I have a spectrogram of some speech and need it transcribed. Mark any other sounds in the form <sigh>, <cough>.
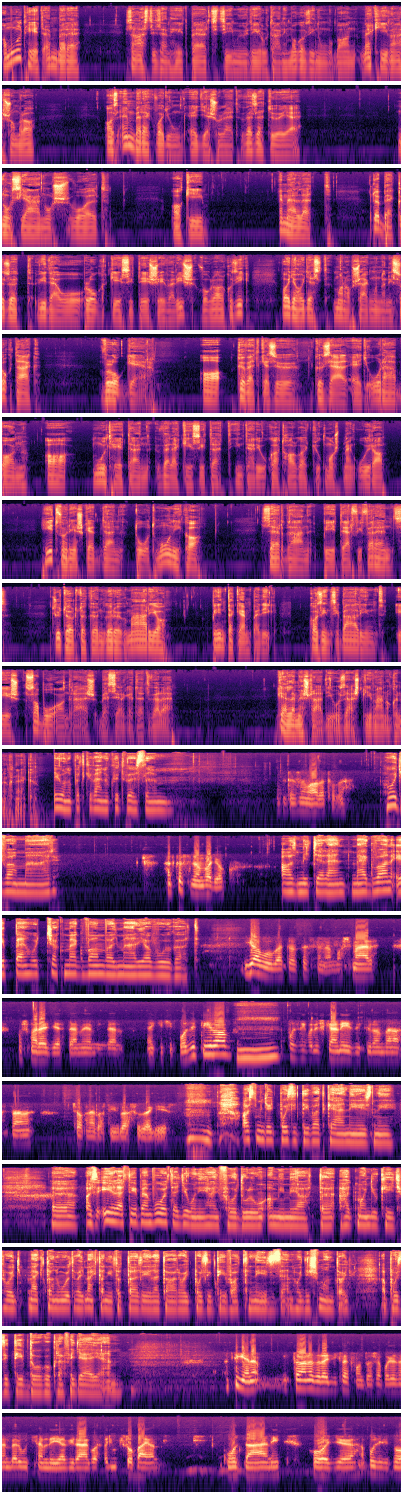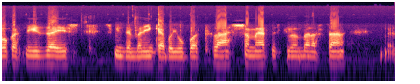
A múlt hét embere 117 perc című délutáni magazinunkban meghívásomra az Emberek vagyunk Egyesület vezetője, Nosz János volt, aki emellett többek között videóblog készítésével is foglalkozik, vagy ahogy ezt manapság mondani szokták, vlogger. A következő közel egy órában a múlt héten vele készített interjúkat hallgatjuk most meg újra. Hétfőn és kedden Tóth Mónika, szerdán Péterfi Ferenc, csütörtökön Görög Mária, pénteken pedig Kazinci Bálint és Szabó András beszélgetett vele. Kellemes rádiózást kívánok Önöknek! Jó napot kívánok, üdvözlöm! Üdvözlöm, hallgatóra! Hogy van már? Hát köszönöm, vagyok. Az mit jelent? Megvan éppen, hogy csak megvan, vagy már javulgat? Javulgatok, köszönöm. Most már, most már egyértelműen minden egy kicsit pozitívabb. Mm. Pozitívan is kell nézni, különben aztán csak negatív lesz az egész. <laughs> Azt mondja, hogy pozitívat kell nézni. Az életében volt egy jó néhány forduló, ami miatt, hát mondjuk így, hogy megtanult, vagy megtanította az élet arra, hogy pozitívat nézzen, hogy is mondta, hogy a pozitív dolgokra figyeljem. Hát igen, talán az az egyik legfontosabb, hogy az ember úgy szemléje a világot, vagy úgy próbáljon hozzáállni, hogy a pozitív dolgokat nézze, és, és mindenben inkább a jobbat lássa, mert hogy különben aztán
